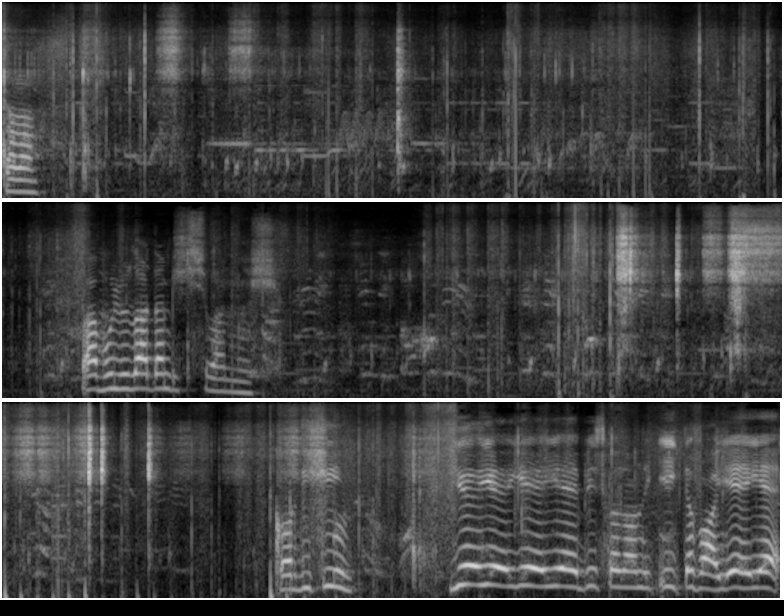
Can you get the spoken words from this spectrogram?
Tamam. Aa, blue'lardan bir kişi varmış. Kardeşim. Ye ye ye ye biz kazandık ilk defa ye ye.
